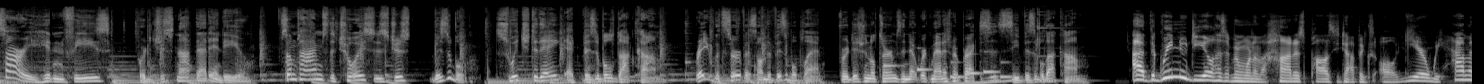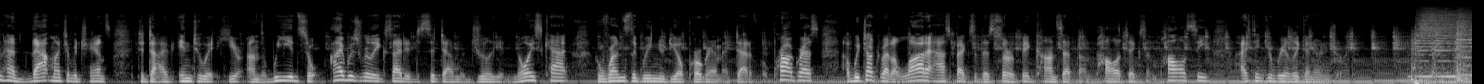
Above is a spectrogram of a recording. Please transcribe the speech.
Sorry, hidden fees. We're just not that into you. Sometimes the choice is just visible. Switch today at visible.com. Rate with service on the Visible plan. For additional terms and network management practices, see visible.com. Uh, the Green New Deal has been one of the hottest policy topics all year. We haven't had that much of a chance to dive into it here on The Weeds, so I was really excited to sit down with Julian NoiseCat, who runs the Green New Deal program at Data for Progress. Uh, we talked about a lot of aspects of this sort of big concept on politics and policy. I think you're really going to enjoy it.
